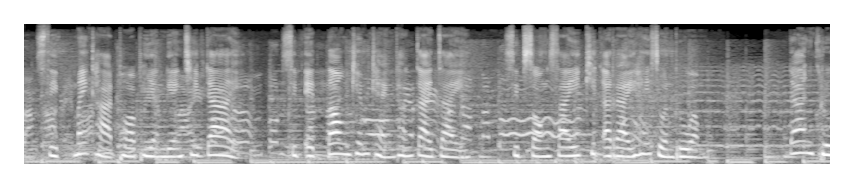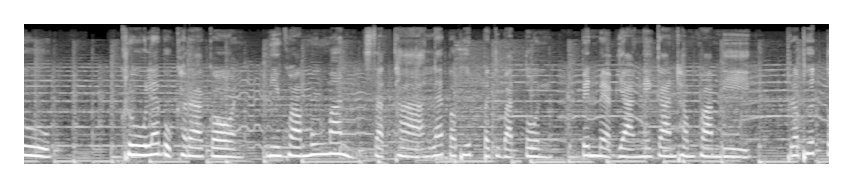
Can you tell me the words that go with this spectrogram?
10. ไม่ขาดพอเพียงเลี้ยงชีพได้ 11. ต้องเข้มแข็งทั้งกายใจ 12. ไซส์คิดอะไรให้ส่วนรวม ด้านครู ครูและบุคลากร มีความมุ่งมั่นศรัทธาและประพฤติปฏิบัติตน เป็นแบบอย่างในการทำความดี ประพฤติต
